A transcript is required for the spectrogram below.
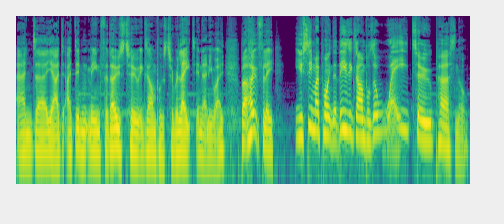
And uh, yeah, I d- I didn't mean for those two examples to relate in any way, but hopefully you see my point that these examples are way too personal,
